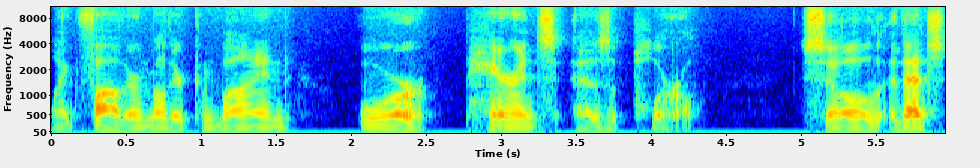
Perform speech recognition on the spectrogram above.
like father and mother combined or parents as a plural. So that's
